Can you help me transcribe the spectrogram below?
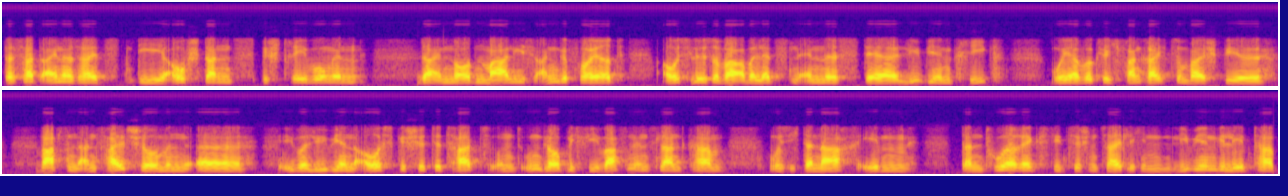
Das hat einerseits die Aufstandsbestrebungen da im Norden Malis angefeuert. Auslöser war aber letzten Endes der Libyenkrieg, wo ja wirklich Frankreich zum Beispiel Waffen an Fallschirmen äh, über Libyen ausgeschüttet hat und unglaublich viel Waffen ins Land kam, wo sich danach eben dann Tuaregs, die zwischenzeitlich in Libyen gelebt haben,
